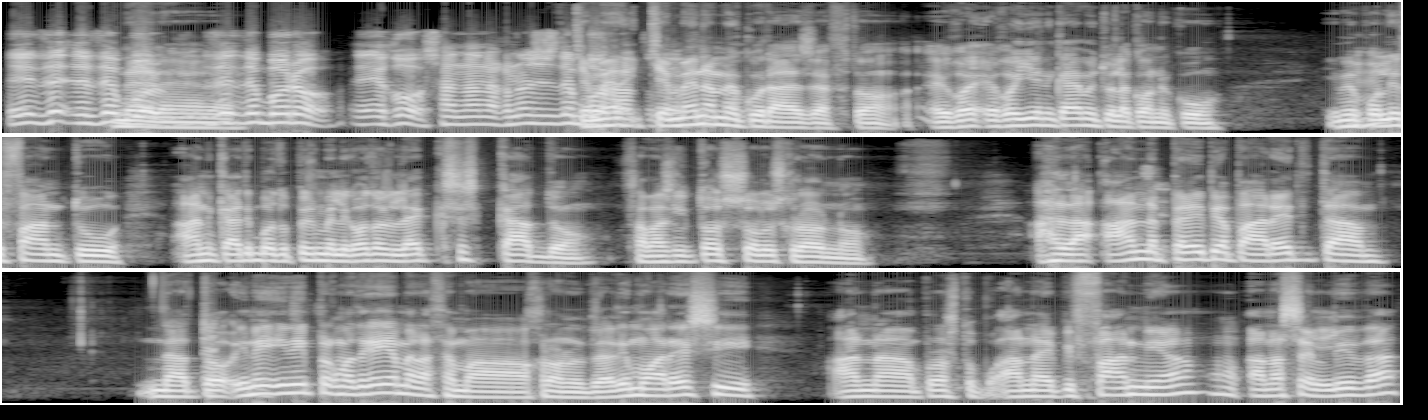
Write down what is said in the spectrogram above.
Ναι. Ε, δε, δεν, ναι, μπορώ, ναι, ναι. δεν μπορώ. Εγώ, σαν αναγνώζης, δεν και μπορώ. Με, και εμένα με κουράζει αυτό. Εγώ, εγώ γενικά είμαι του λακωνικού. Είμαι mm-hmm. πολύ φαν του αν κάτι μπορεί να το πεις με λιγότερες λέξεις, κάντο. Θα μας λιτώσει όλους χρόνο. Αλλά αν πρέπει απαραίτητα να το. Είναι, είναι πραγματικά για μένα θέμα χρόνου. Δηλαδή μου αρέσει ανα, ανα επιφάνεια, ανα σελίδα,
